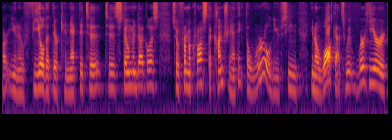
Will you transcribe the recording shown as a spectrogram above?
are you know feel that they're connected to to Stoneman Douglas. So from across the country, I think the world, you've seen you know walkouts. We, are here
